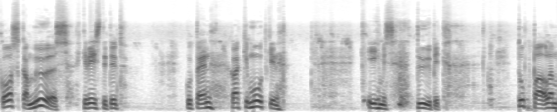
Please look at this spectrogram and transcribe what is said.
koska myös kristityt, kuten kaikki muutkin ihmistyypit, tuppaa olemaan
